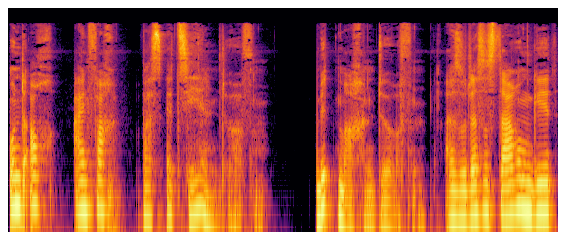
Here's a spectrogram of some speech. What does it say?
und auch einfach was erzählen dürfen mitmachen dürfen. Also dass es darum geht,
